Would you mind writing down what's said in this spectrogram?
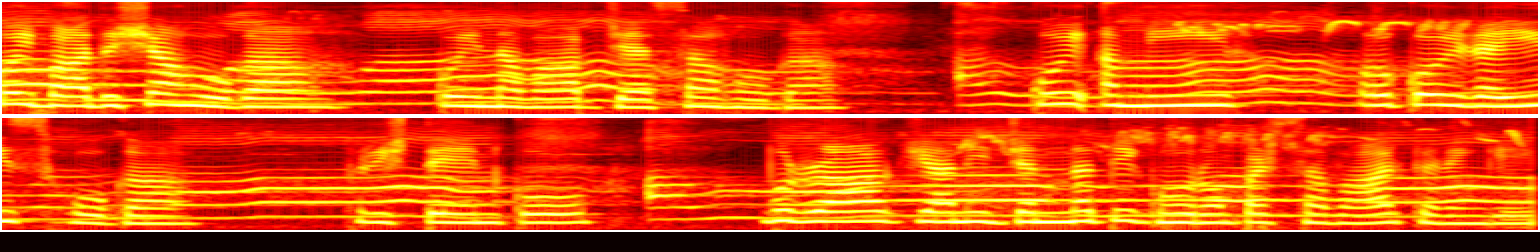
कोई बादशाह होगा, कोई नवाब जैसा होगा, कोई अमीर और कोई रईस होगा। फरिश्ते इनको बुर्राक यानी जन्नती घोड़ों पर सवार करेंगे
